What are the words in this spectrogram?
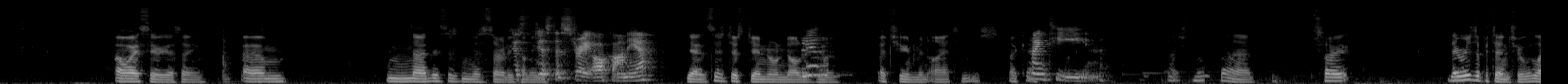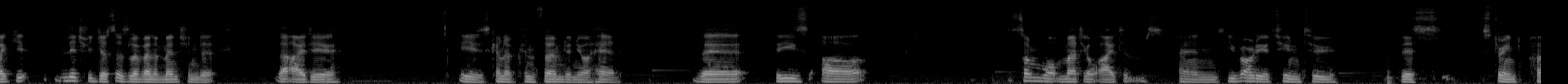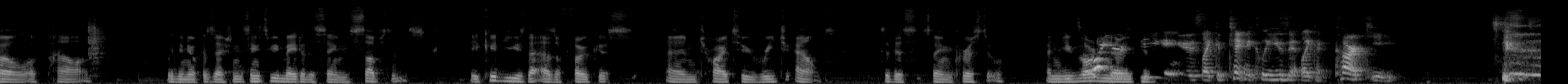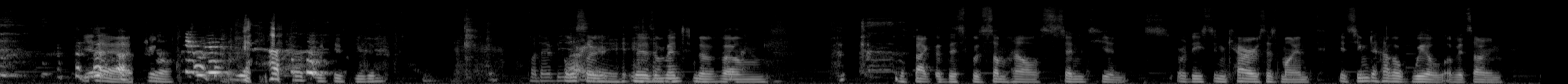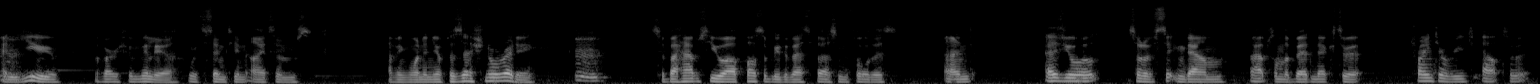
Oh, I see what you're saying. Um, no, this isn't necessarily Just, something. just a straight arcana. Yeah, Yeah, this is just general knowledge Yeah. of attunement items. Okay, nineteen. that's not bad. So there is a potential, like you, literally just as Lavella mentioned it, that idea is kind of confirmed in your head. There, these are somewhat magical items, and you've already attuned to this strange pearl of power within your possession. It seems to be made of the same substance. You could use that as a focus and try to reach out to this same crystal. And you've So what already you're noted, saying is like could technically use it like a car key. yeah, sure. That's what she's thinking. Whatever you Also, say. there's a mention of um, the fact that this was somehow sentient, or at least in Karis's mind, it seemed to have a will of its own. And Mm. you are very familiar with sentient items, having one in your possession already. Mm. So perhaps you are possibly the best person for this. And as you're sort of sitting down, perhaps on the bed next to it, trying to reach out to it,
